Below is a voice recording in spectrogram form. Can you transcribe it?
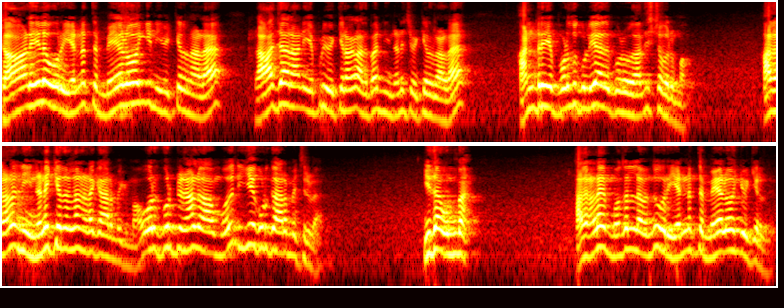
காலையில் ஒரு எண்ணத்தை மேலோங்கி நீ வைக்கிறதுனால ராஜா ராணி எப்படி வைக்கிறாங்களோ அது மாதிரி நீ நினச்சி வைக்கிறதுனால அன்றைய பொழுதுக்குள்ளேயே அதுக்கு ஒரு அதிர்ஷ்டம் வருமா? அதனால் நீ நினைக்கிறதெல்லாம் நடக்க ஆரம்பிக்குமா? ஒரு குறிப்பிட்ட நாள் ஆகும்போது நீயே கொடுக்க ஆரம்பிச்சிருவேன் இதுதான் உண்மை. அதனால் முதல்ல வந்து ஒரு எண்ணத்தை மேலோங்கி வைக்கிறது.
